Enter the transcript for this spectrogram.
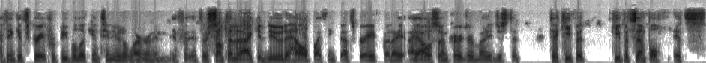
I think it's great for people to continue to learn. And if if there's something that I could do to help, I think that's great. But I, I also encourage everybody just to to keep it keep it simple. It's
